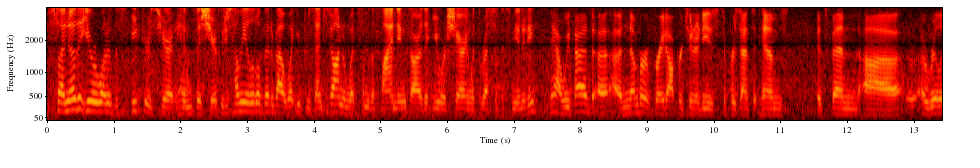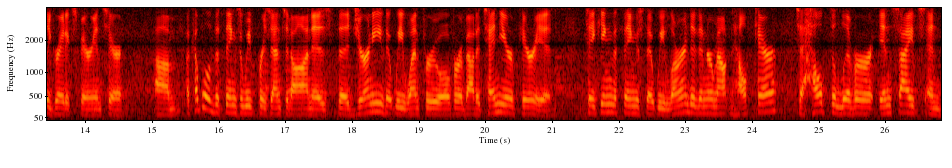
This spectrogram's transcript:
So I know that you were one of the speakers here at HIMSS this year. Could you tell me a little bit about what you presented on and what some of the findings are that you were sharing with the rest of the community? Yeah, we've had a, a number of great opportunities to present at HIMSS. It's been uh, a really great experience here. Um, a couple of the things that we've presented on is the journey that we went through over about a 10 year period, taking the things that we learned at Intermountain Healthcare to help deliver insights and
